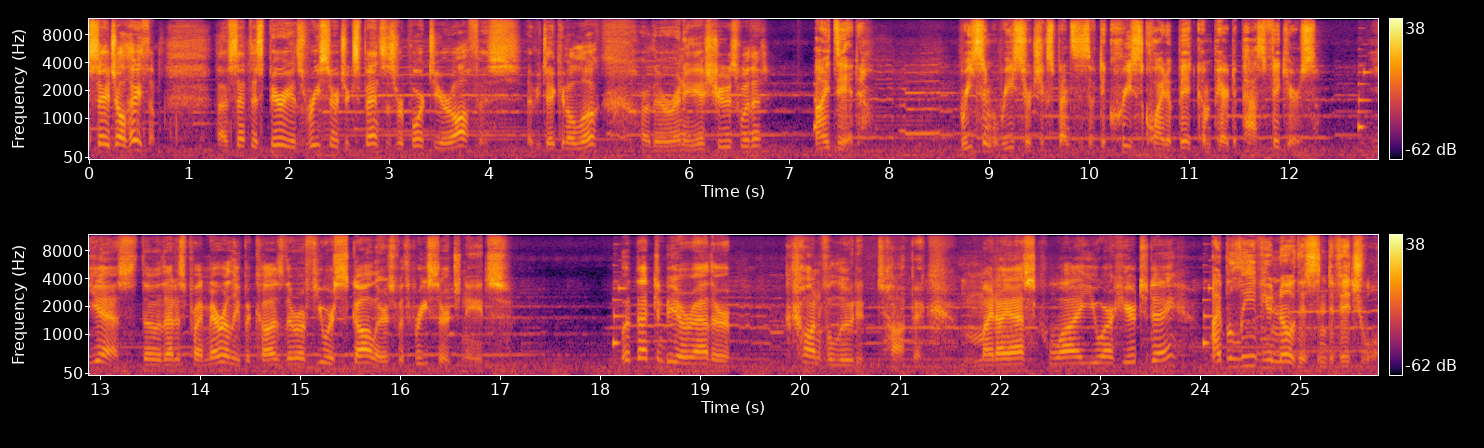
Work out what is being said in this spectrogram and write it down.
Grand Sage Alhaitham. I've sent this period's research expenses report to your office. Have you taken a look? Are there any issues with it? I did. Recent research expenses have decreased quite a bit compared to past figures. Yes, though that is primarily because there are fewer scholars with research needs. But that can be a rather convoluted topic. Might I ask why you are here today? I believe you know this individual.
